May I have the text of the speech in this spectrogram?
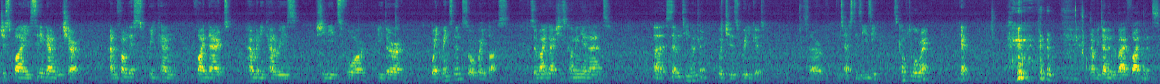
just by sitting down in the chair and from this we can find out how many calories she needs for either weight maintenance or weight loss. So right now she's coming in at uh, 1700 which is really good. So the test is easy. It's comfortable, right? Okay. and we're done in about five minutes.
